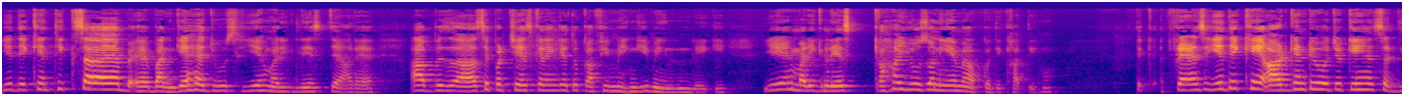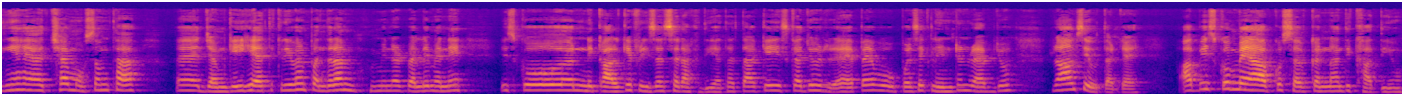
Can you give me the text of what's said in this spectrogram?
ये देखें, थिक सा बन गया है जूस, ये हमारी ग्लेस तैयार है। आप बाज़ार से परचेज़ करेंगे तो काफ़ी महँगी मिलेगी ये हमारी ग्लेस कहाँ यूज़ होनी है मैं आपको दिखाती हूँ। फ्रेंड्स ये देखें, आठ घंटे हो चुके हैं, सर्दियाँ हैं अच्छा मौसम था जम गई है। तकरीबन पंद्रह मिनट पहले मैंने इसको निकाल के फ्रीज़र से रख दिया था, ताकि इसका जो रैप है वो ऊपर से क्लिंटन रैप जो आराम से उतर जाए। अब इसको मैं आपको सर्व करना दिखाती हूँ।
